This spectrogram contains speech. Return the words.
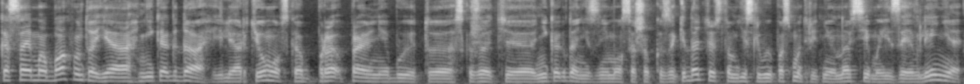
касаемо Бахмута, я никогда, или Артемовска, правильнее будет э, сказать, э, никогда не занимался шапкозакидательством. Если вы посмотрите на все мои заявления,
